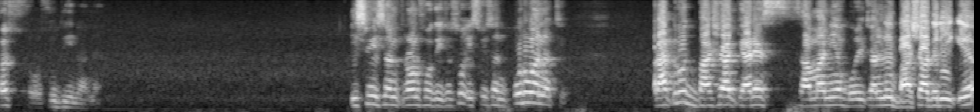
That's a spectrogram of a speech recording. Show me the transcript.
છસો સુધીના ઈસવીસન ત્રણસો થી છસો, ઈસવીસન પૂર્વ નથી. પ્રાકૃત ભાષા ક્યારે સામાન્ય બોલચાલની ભાષા તરીકે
